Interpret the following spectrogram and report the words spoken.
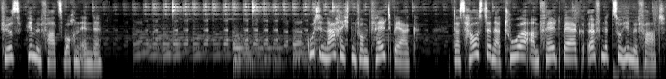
fürs Himmelfahrtswochenende. Gute Nachrichten vom Feldberg. Das Haus der Natur am Feldberg öffnet zur Himmelfahrt.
